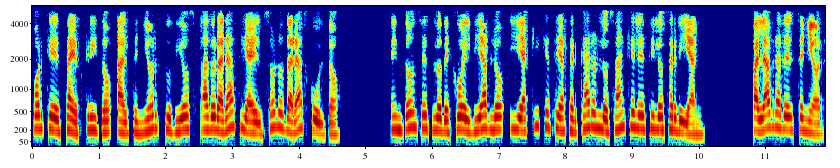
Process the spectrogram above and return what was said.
porque está escrito, al Señor tu Dios adorarás y a él solo darás culto. Entonces lo dejó el diablo, y aquí que se acercaron los ángeles y lo servían. Palabra del Señor.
